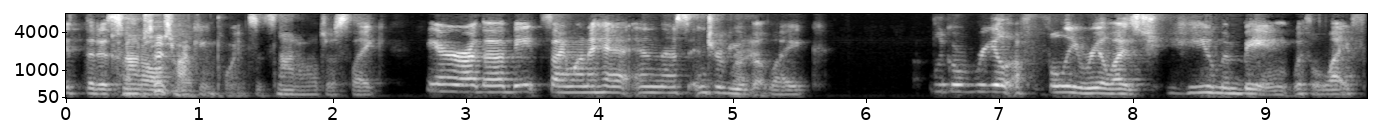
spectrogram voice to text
it, that it's not all talking points. It's not all just like here are the beats I want to hit in this interview, Right. but like like a real, a fully realized human being with a life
